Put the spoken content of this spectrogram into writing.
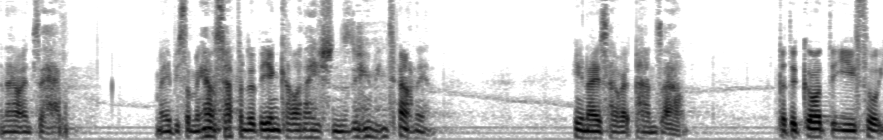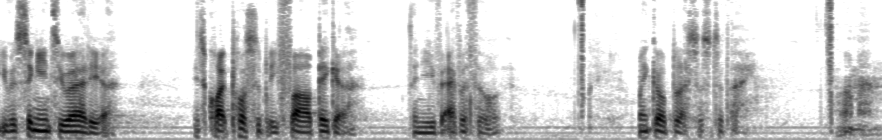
and out into heaven. Maybe something else happened at the incarnation, zooming down in. Who knows how it pans out? But the God that you thought you were singing to earlier is quite possibly far bigger than you've ever thought. May God bless us today. Amen.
